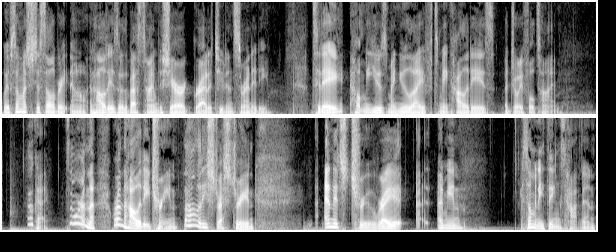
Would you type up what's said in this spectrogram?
We have so much to celebrate now, and holidays are the best time to share our gratitude and serenity. Today, help me use my new life to make holidays a joyful time. Okay. So we're on the we're on the holiday train, the holiday stress train. And it's true, right? I- mean, so many things happen.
